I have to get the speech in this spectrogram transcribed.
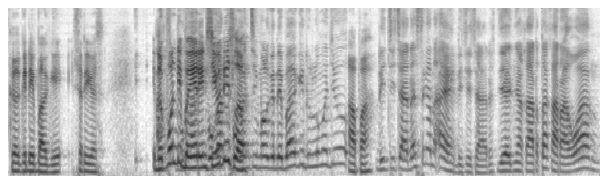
ke Gede Bage, serius. Itu pun Bukan- dibayarin si bukan- Yudis loh. Bukan Cimol gede bagi dulu mah Ju. Apa? Di Cicadas kan eh di Cicadas, di Jakarta Karawang.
